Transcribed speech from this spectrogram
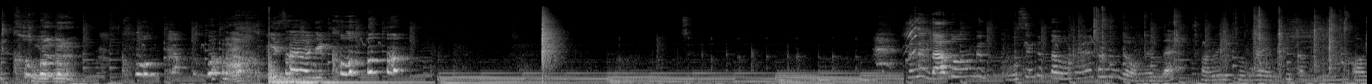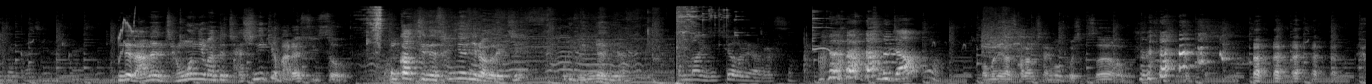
보면은 이서연이 코. 근데 나도 한게 못생겼다고 생각해본 적 없는데? 저희 부부의 콩깍지 언제까지 할까요? 근데 나는 장모님한테 자신 있게 말할 수 있어. 콩깍지는 3년이라 그랬지? 우리 몇 년이야? 엄마 6개월이라고 했어. 진짜? 어머니가 사람 잘못 보셨어요.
